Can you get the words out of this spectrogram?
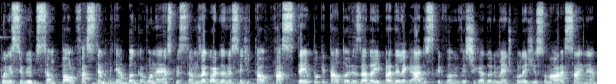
Polícia Civil de São Paulo, faz tempo que tem a banca Vonesp, estamos aguardando esse edital, faz tempo que está autorizado aí para delegado, escrivão, investigador e médico legista, uma hora sai, né?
